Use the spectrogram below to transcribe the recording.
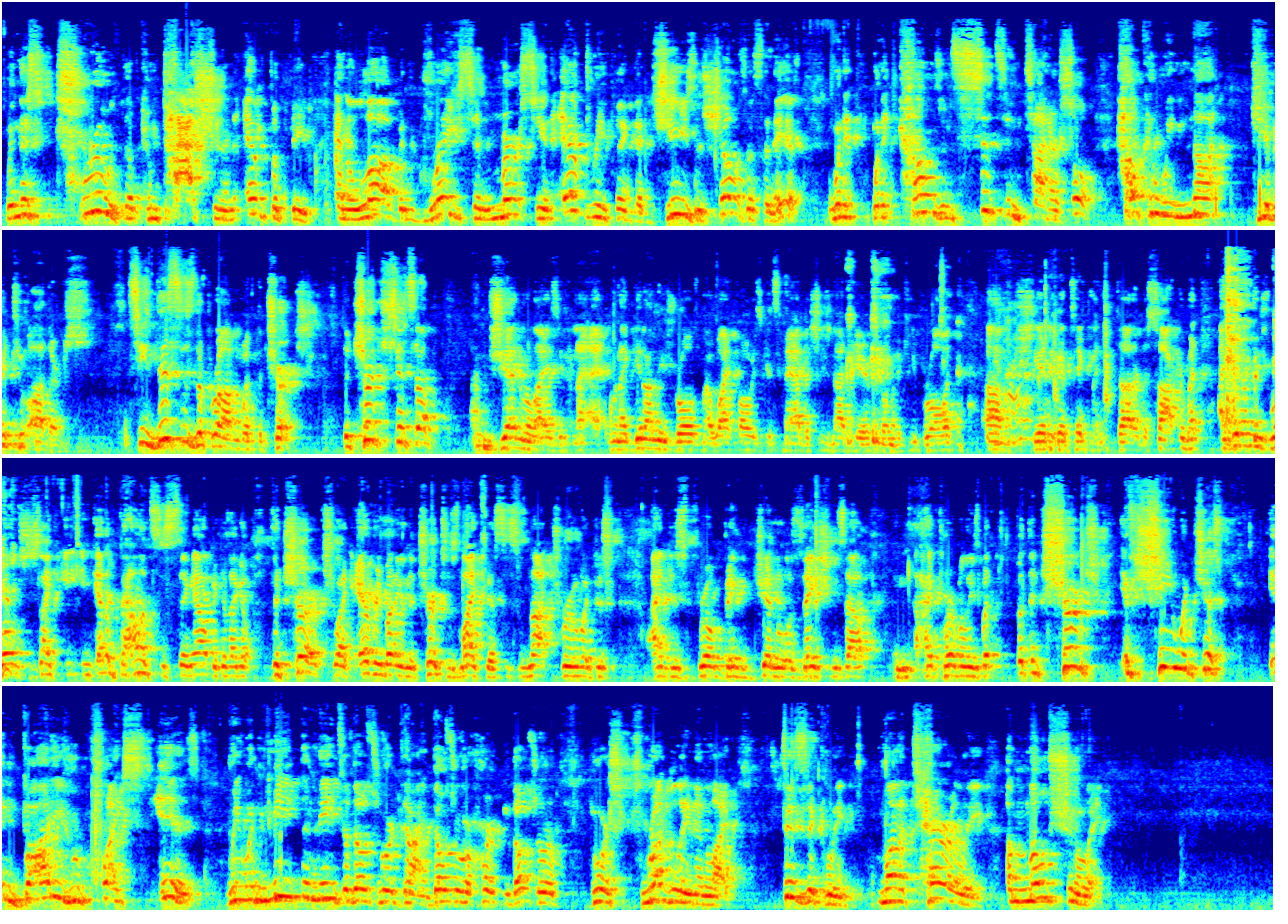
when this truth of compassion and empathy and love and grace and mercy and everything that Jesus shows us and is, when it, when it comes and sits inside our soul, how can we not give it to others? See, this is the problem with the church. The church sits up I'm generalizing, and I, when I get on these rolls, my wife always gets mad that she's not here, so I'm going to keep rolling. Um, she had to go take my daughter to soccer, but I get on these rolls. She's like, "You, got to balance this thing out," because I go, "The church, like everybody in the church, is like this. This is not true. I just, I just throw big generalizations out and hyperboles. But, but the church, if she would just embody who Christ is." we would meet the needs of those who are dying, those who are hurting, those who are who are struggling in life physically, monetarily, emotionally.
